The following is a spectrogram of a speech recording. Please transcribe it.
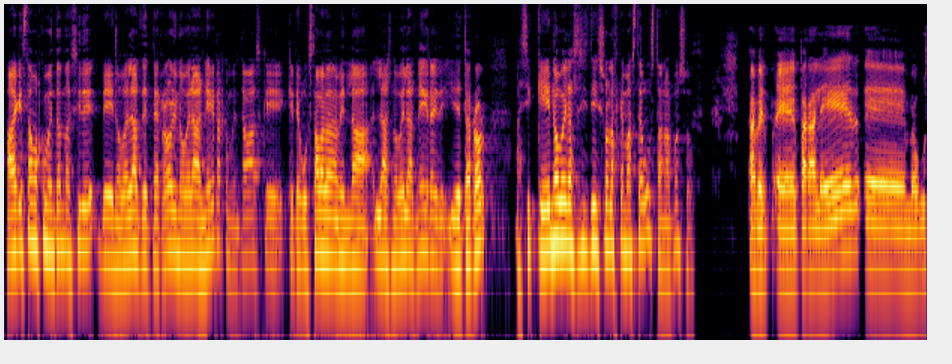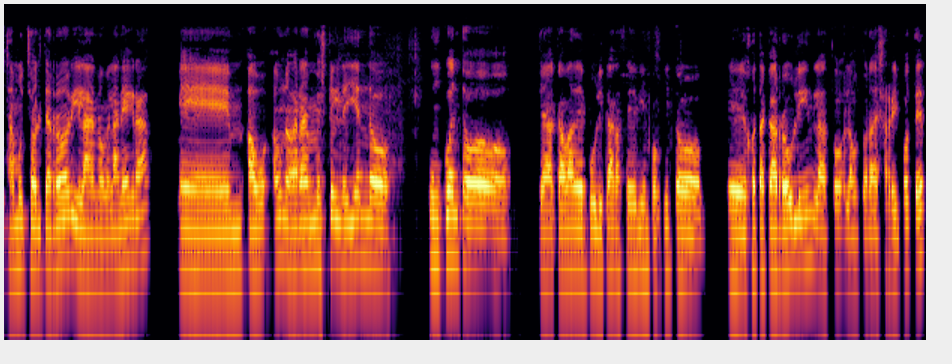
Ahora que estamos comentando así de, novelas de terror y novelas negras, comentabas que, te gustaban también las novelas negras y de, terror. Así, ¿qué novelas son las que más te gustan, Alfonso? A ver, eh, para leer eh, me gusta mucho el terror y la novela negra. Eh, aún ahora me estoy leyendo un cuento que acaba de publicar hace bien poquito J.K. Rowling, la, autora de Harry Potter,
